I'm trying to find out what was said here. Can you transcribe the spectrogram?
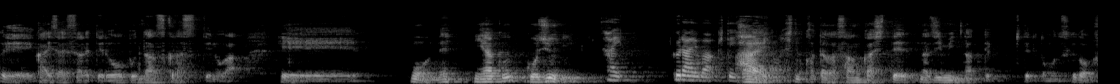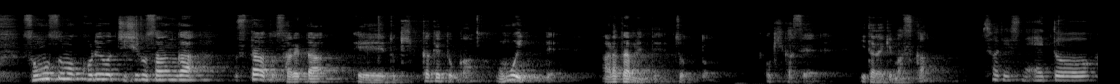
えー、開催されているオープンダンスクラスっていうのが、えー、もうね、250人。はい。ぐらいは来ていただきました。はい。の方が参加して馴染みになってきてると思うんですけど、そもそもこれを千尋さんがスタートされた、えっ、ー、と、きっかけとか、思いって、改めてちょっとお聞かせいただけますか？そうですね。えっ、ー、と、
